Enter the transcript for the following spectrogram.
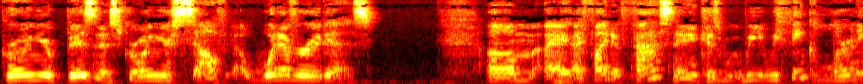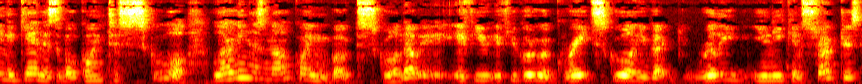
growing your business, growing yourself, whatever it is um, I, I, find it fascinating because we, we think learning again is about going to school. Learning is not going about to school. Now, if you if you go to a great school and you've got really unique instructors,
